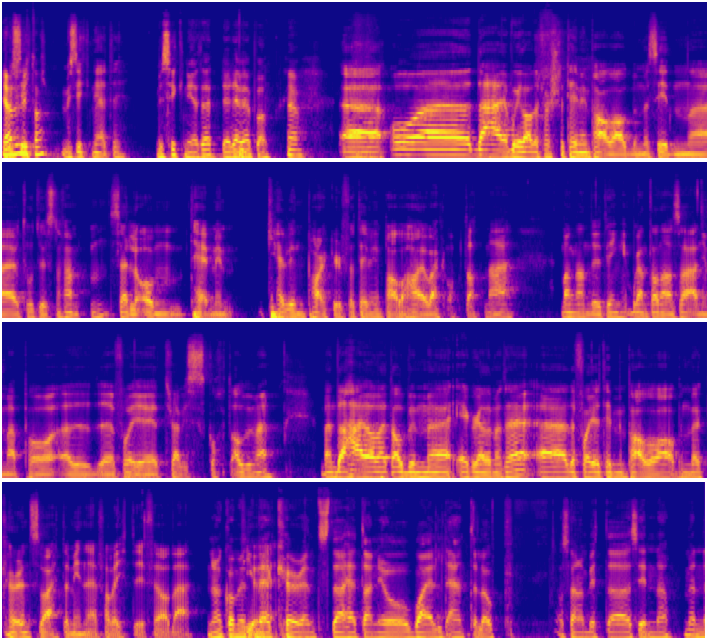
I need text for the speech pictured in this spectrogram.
Ja, Musikk, musikknyheter. Musikknyheter? Det er det vi er på. Ja. Uh, og det her blir da det første Tame Impala-albumet siden eh, 2015. Selv om Tame, Kevin Parker fra Tame Impala har jo vært opptatt med mange andre ting. Blant annet så er han jo med på eh, det forrige Travis Scott-albumet. Men det her var et album eh, jeg gleder meg til. Eh, det forrige Tame Impala-albumet, Currents, var et av mine favoritter fra det. Når han kom ut med Currents, da het han jo Wild Antelope. Og så har han bytta siden da. Men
